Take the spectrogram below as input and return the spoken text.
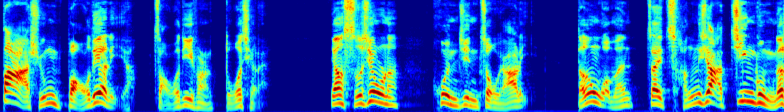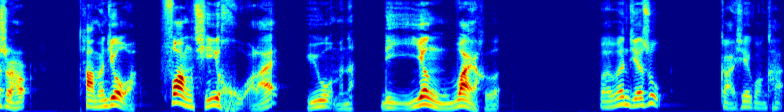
大雄宝殿里啊找个地方躲起来，让石秀呢混进州衙里。等我们在城下进攻的时候，他们就啊放起火来与我们呢。”里应外合。本文结束，感谢观看，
